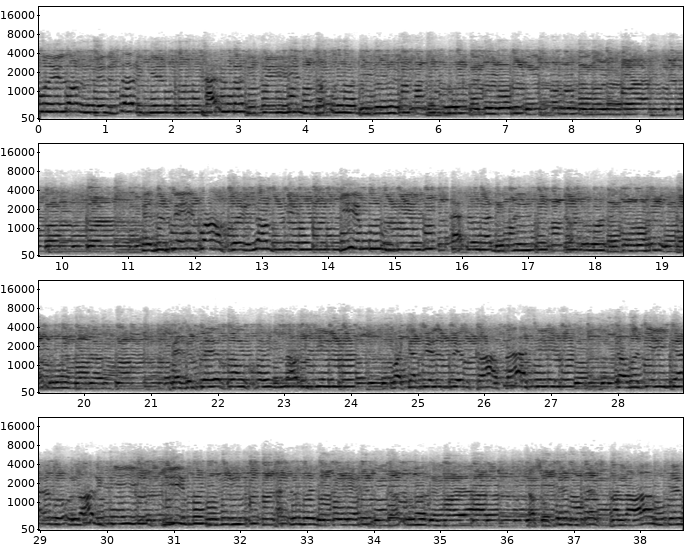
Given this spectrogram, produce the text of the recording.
duyulan bizler ki Ermenisi Ezilsi kafırlar ki Yiyip buldu Ermenisi الموجي وكتل بالقفاسي تودي جعلوا العركي يجيبوا أكمل تأمر الحياة تصف تسحى العركب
